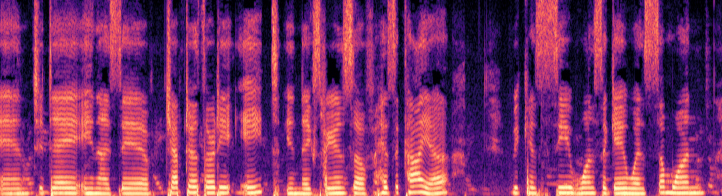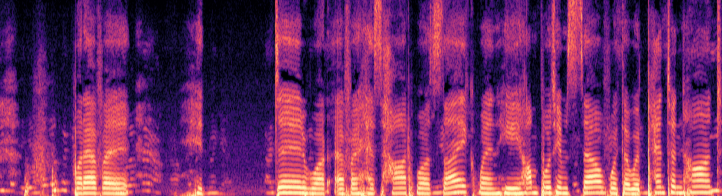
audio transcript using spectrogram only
And today in Isaiah chapter 38, in the experience of Hezekiah, we can see once again when someone, whatever he did, whatever his heart was like, when he humbled himself with a repentant heart,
